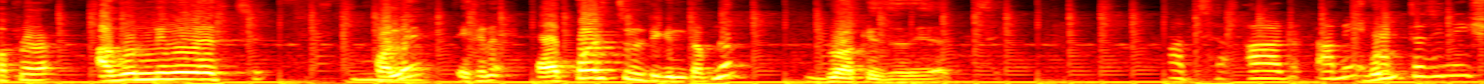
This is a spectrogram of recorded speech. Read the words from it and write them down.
আপনার আগুন নেমে যাচ্ছে। ফলে এখানে অপরচুনিটি কিন্তু আপনার ব্লকেজ হয়ে যাচ্ছে। আচ্ছা আর আমি একটা জিনিস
